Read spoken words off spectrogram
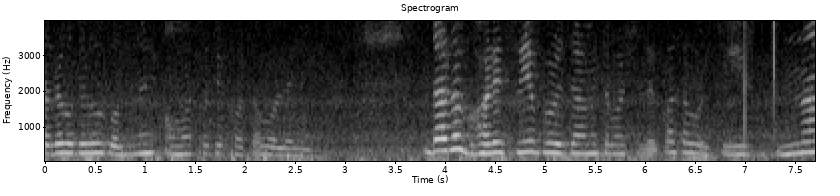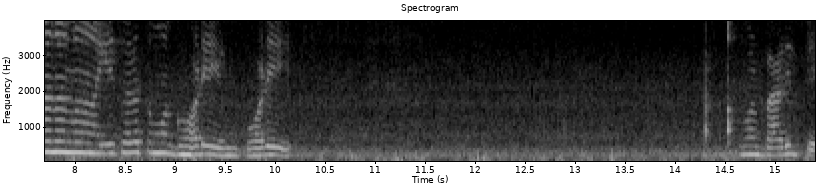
দাদা কোথায় কোথায় আমার সাথে কথা বলেনি। দাদা ঘরে শুয়ে পড়েছে, আমি তোমার সাথে কথা বলছি। না না না এছাড়া তোমার ঘরে ঘরে। তোমার বাড়িতে।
